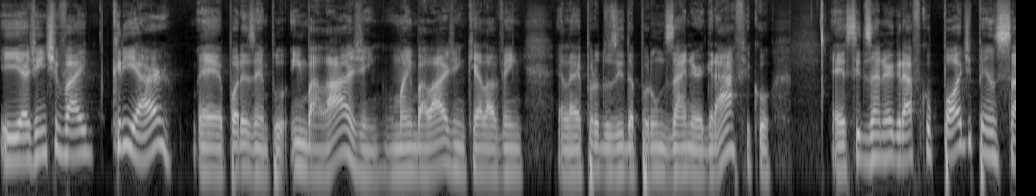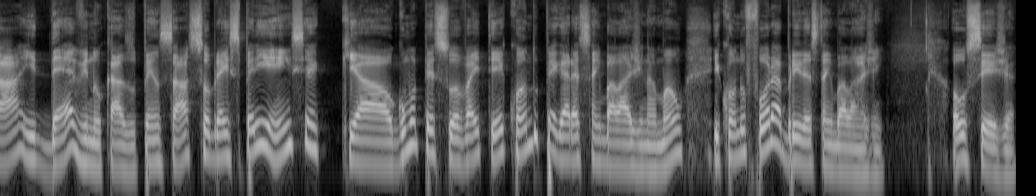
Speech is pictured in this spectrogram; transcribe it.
e a gente vai criar é, por exemplo, embalagem, uma embalagem que ela vem, ela é produzida por um designer gráfico, esse designer gráfico pode pensar e deve, no caso, pensar sobre a experiência que alguma pessoa vai ter quando pegar essa embalagem na mão e quando for abrir esta embalagem. Ou seja,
